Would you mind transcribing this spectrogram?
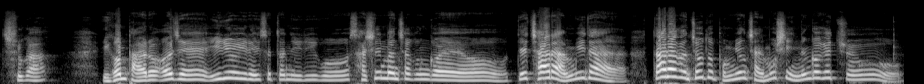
추가. 이건 바로 어제 일요일에 있었던 일이고 사실만 적은 거예요. 네, 잘 압니다. 따라간 저도 분명 잘못이 있는 거겠죠.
